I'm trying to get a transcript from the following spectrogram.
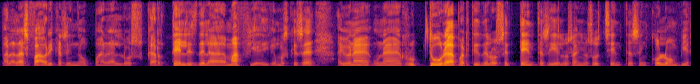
para las fábricas, sino para los carteles de la mafia. Digamos que hay una, una, ruptura a partir de los 70s y de los años 80 en Colombia,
